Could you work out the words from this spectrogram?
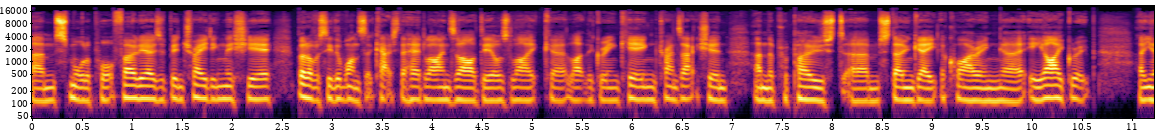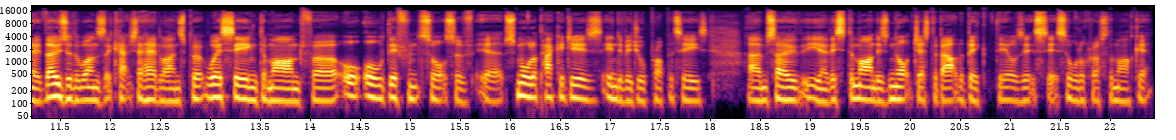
Um, smaller portfolios have been trading this year, but obviously the ones that catch the headlines are deals like uh, like the Greene King transaction and the proposed um, Stonegate acquiring uh, EI Group. Uh, you know those are the ones that catch the headlines, but we're seeing demand for all, all different sorts of uh, smaller packages, individual properties. Um, so you know this demand is not just about the big deals; it's it's all across the market.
